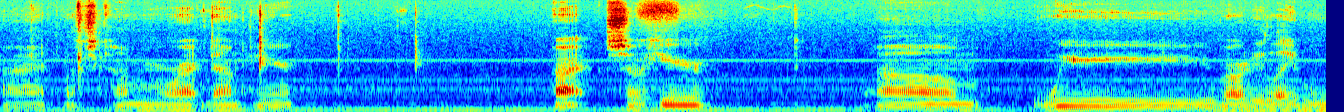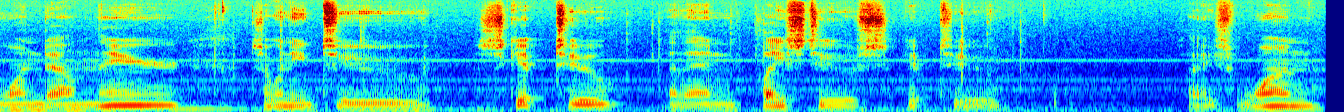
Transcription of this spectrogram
Alright, let's come right down here. Alright, so here, um, we've already laid one down there, so we need to skip two, and then place two, skip two, place one,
